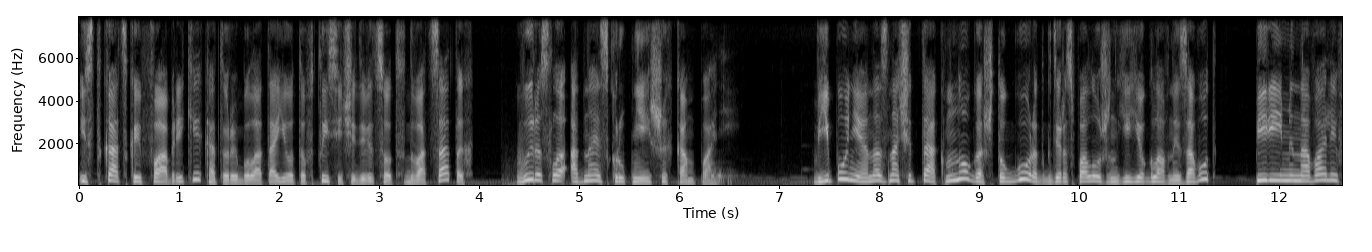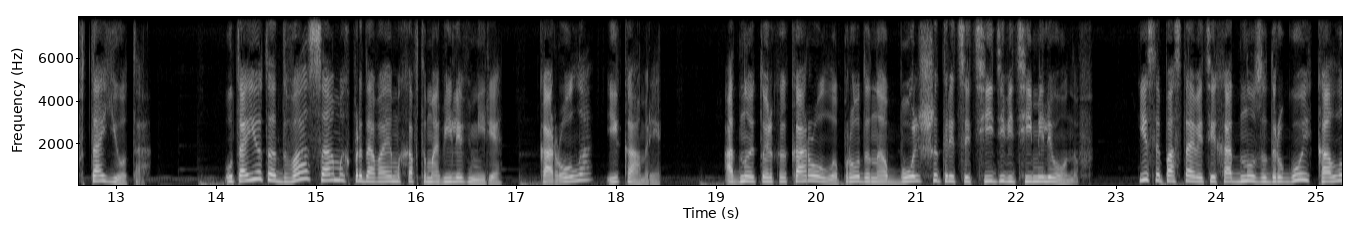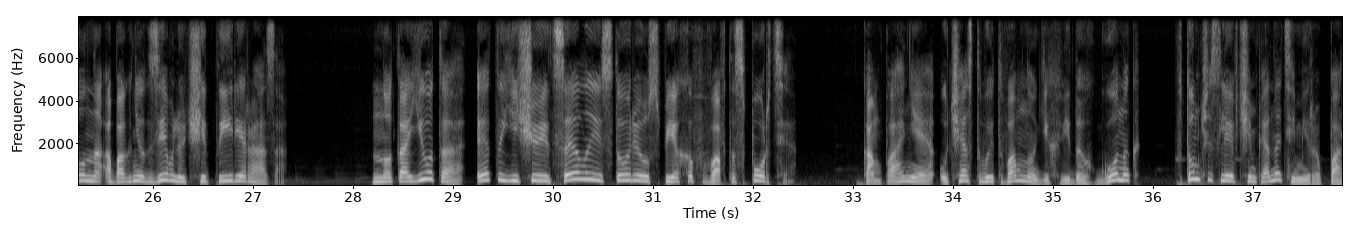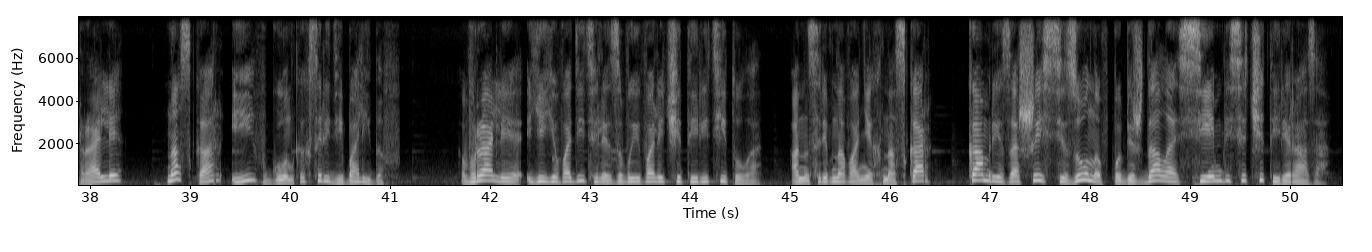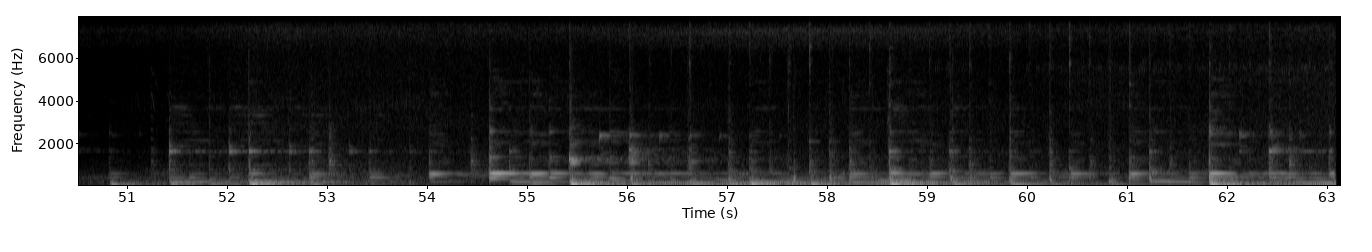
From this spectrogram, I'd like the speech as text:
Из ткацкой фабрики, которой была Toyota в 1920-х, выросла одна из крупнейших компаний. В Японии она значит так много, что город, где расположен ее главный завод, переименовали в Toyota. У Toyota два самых продаваемых автомобиля в мире — Corolla и Camry. Одной только Corolla продано больше 39 миллионов. Если поставить их одну за другой, колонна обогнет Землю четыре раза. Но Toyota — это еще и целая история успехов в автоспорте. Компания участвует во многих видах гонок, в том числе в чемпионате мира по ралли, Наскар и в гонках среди болидов. В ралли ее водители завоевали четыре титула, а на соревнованиях Наскар Камри за шесть сезонов побеждала 74 раза.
